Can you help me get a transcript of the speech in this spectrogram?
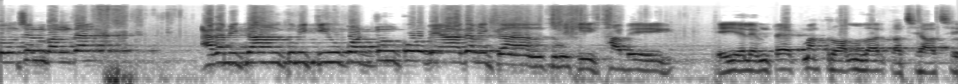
বলছেন, বান্দা আগামীকাল তুমি কি উপার্জন করবে? আগামীকাল তুমি কি খাবে? এই এলেমটা একমাত্র আল্লাহর কাছে আছে।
